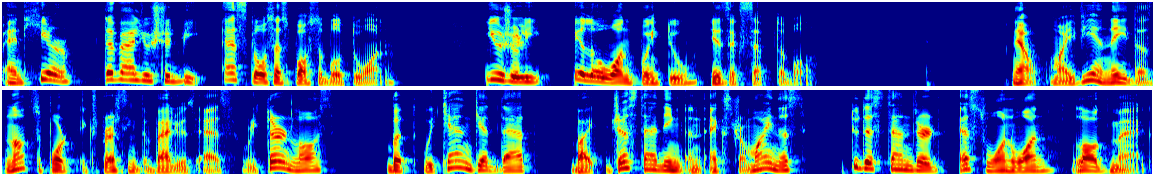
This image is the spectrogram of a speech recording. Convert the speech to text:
and here the value should be as close as possible to 1. Usually below 1.2 is acceptable. Now, my VNA does not support expressing the values as return loss, but we can get that by just adding an extra minus to the standard S11 log mag,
